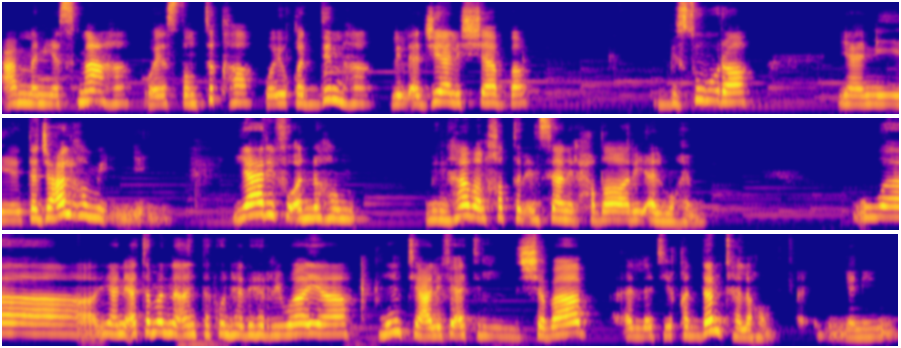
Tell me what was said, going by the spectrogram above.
عن من يسمعها ويستنطقها ويقدمها للأجيال الشابة بصورة يعني تجعلهم يعرفوا أنهم من هذا الخط الإنساني الحضاري المهم. ويعني أتمنى أن تكون هذه الرواية ممتعة لفئة الشباب التي قدمتها لهم. يعني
